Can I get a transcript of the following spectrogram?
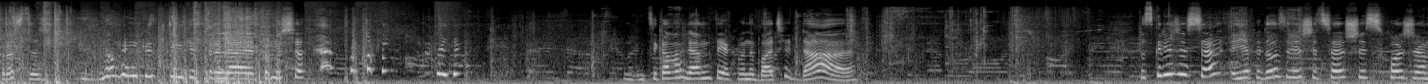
Просто ж на мої картинки стріляє, тому що. Цікаво глянути, як вони бачать, да. То, скоріше все, я підозрюю, що це щось схоже.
